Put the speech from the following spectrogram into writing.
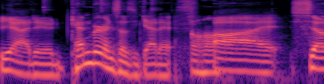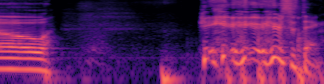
Yeah, dude. Ken Burns doesn't get it. Uh-huh. Uh, so he- he- here's the thing.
